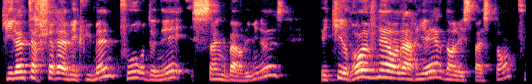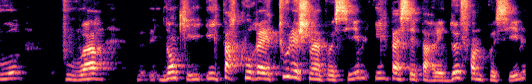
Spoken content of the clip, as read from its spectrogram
qu'il interférait avec lui-même pour donner cinq barres lumineuses et qu'il revenait en arrière dans l'espace-temps pour pouvoir donc il, parcourait tous les chemins possibles, il passait par les deux fentes possibles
